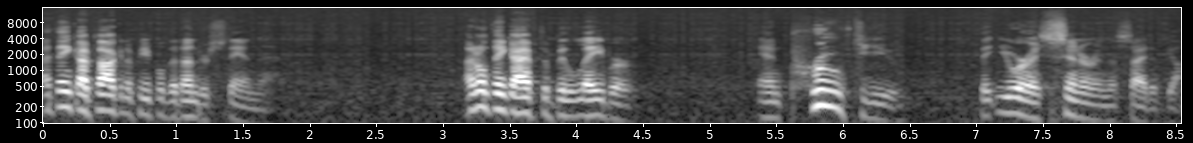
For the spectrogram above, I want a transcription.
I think I'm talking to people that understand that. I don't think I have to belabor and prove to you that you are a sinner in the sight of God.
